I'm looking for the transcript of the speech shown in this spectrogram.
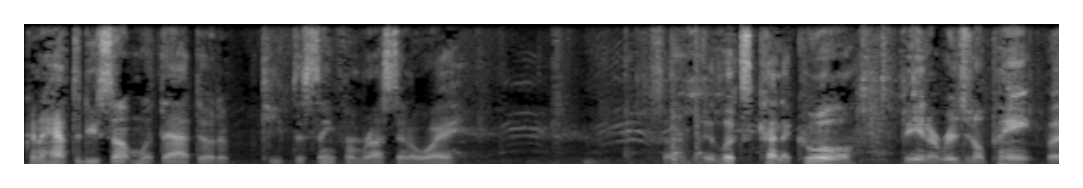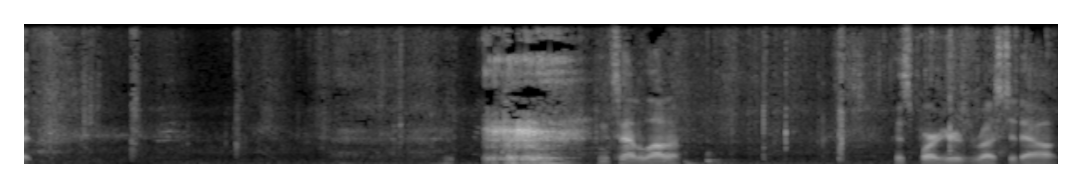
Gonna have to do something with that though to keep this thing from rusting away. So it looks kind of cool being original paint, but it's had a lot of. This part here is rusted out.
